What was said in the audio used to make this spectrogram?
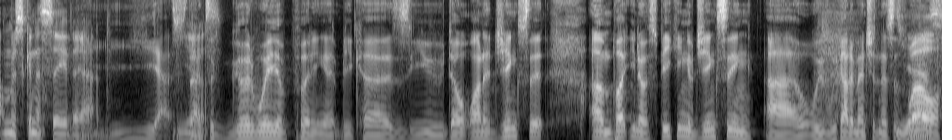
I'm just gonna say that. Yes, that's a good way of putting it because you don't want to jinx it. Um, but you know, speaking of jinxing, uh, we, we got to mention this as well.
